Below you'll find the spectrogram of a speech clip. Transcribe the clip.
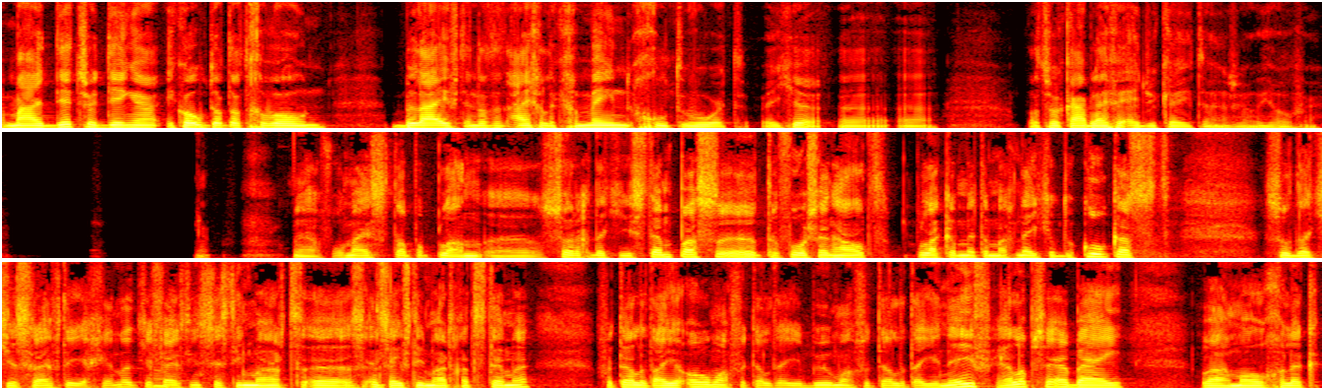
maar dit soort dingen, ik hoop dat dat gewoon blijft en dat het eigenlijk gemeengoed wordt. Weet je? dat we elkaar blijven educaten en zo hierover. Ja, volgens mij is het stappenplan. zorg dat je je stempas tevoorschijn haalt. Plakken met een magneetje op de koelkast zodat je schrijft in je agenda dat je 15, 16 maart uh, en 17 maart gaat stemmen. Vertel het aan je oma, vertel het aan je buurman, vertel het aan je neef. Help ze erbij, waar mogelijk.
